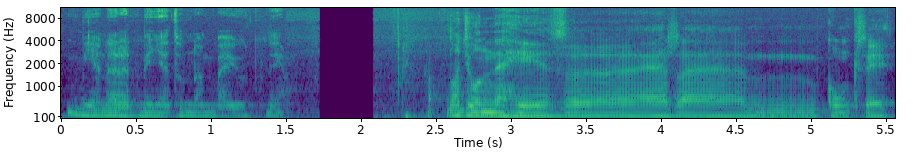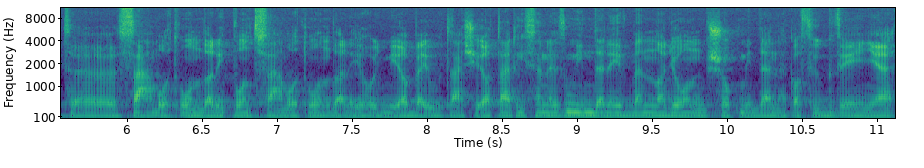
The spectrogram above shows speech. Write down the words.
milyen eredménye tudnak bejutni. Nagyon nehéz erre mm, konkrét számot mondani, pontszámot mondani, hogy mi a bejutási határ, hiszen ez minden évben nagyon sok mindennek a függvénye,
